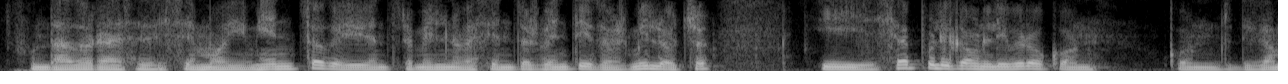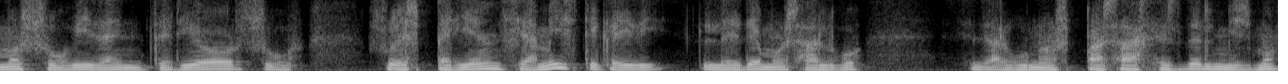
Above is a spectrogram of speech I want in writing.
fundadora de ese movimiento que vivió entre 1920 y 2008 y se ha publicado un libro con, con digamos, su vida interior, su, su experiencia mística y leeremos algo de algunos pasajes del mismo,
